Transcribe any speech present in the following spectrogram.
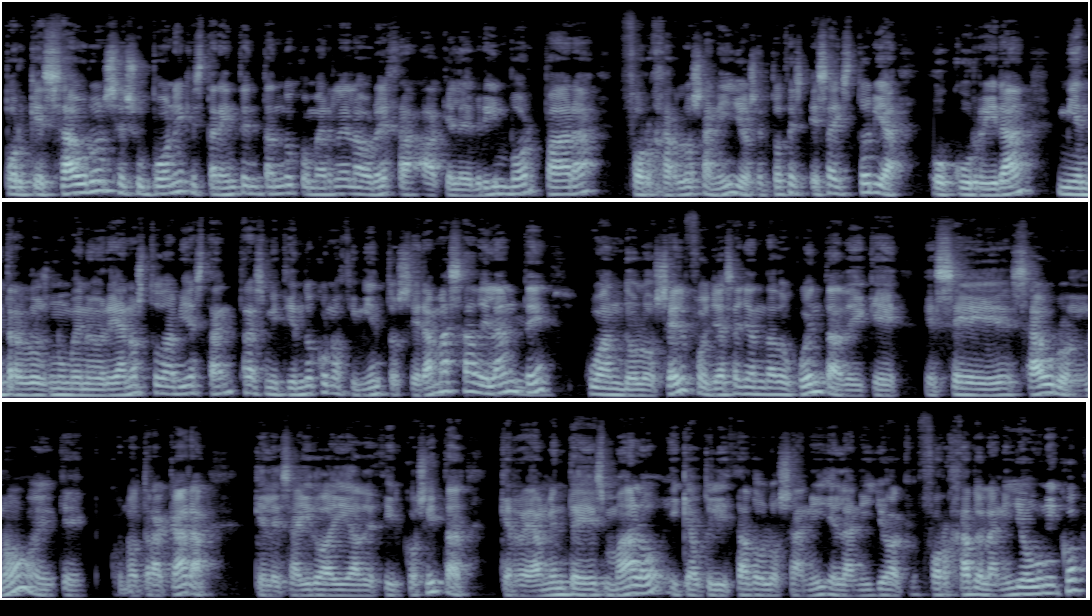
porque Sauron se supone que estará intentando comerle la oreja a Celebrimbor para forjar los anillos. Entonces esa historia ocurrirá mientras los Númenóreanos todavía están transmitiendo conocimiento. Será más adelante cuando los elfos ya se hayan dado cuenta de que ese Sauron, ¿no? Eh, que con otra cara que les ha ido ahí a decir cositas, que realmente es malo y que ha utilizado los el anillo, forjado el anillo único,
